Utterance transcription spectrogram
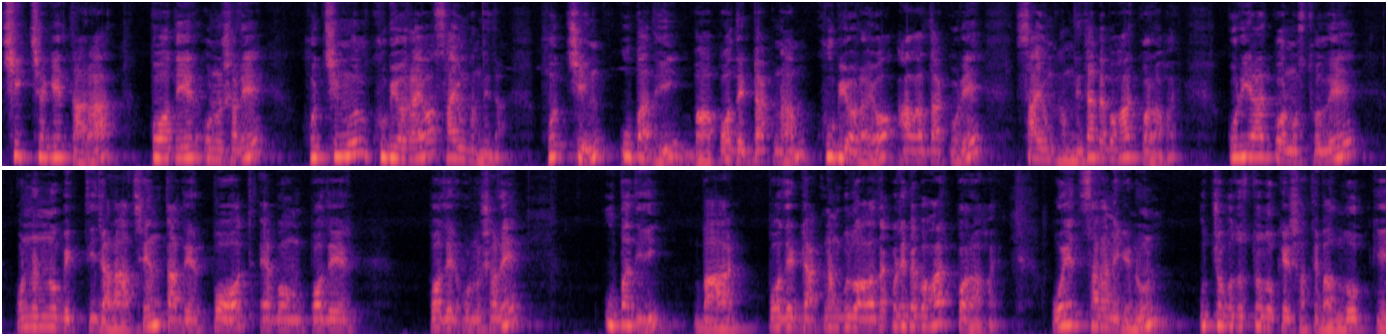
ছিকছাগে তারা পদের অনুসারে হচ্ছিঙুল খুবিয়রায় সায়ুংহামনিদা হচ্ছিং উপাধি বা পদের ডাক নাম খুবিয়রায় আলাদা করে সায়ং হামনিদা ব্যবহার করা হয়। কোরিয়ার কর্মস্থলে অন্যান্য ব্যক্তি যারা আছেন, তাদের পদ এবং পদের পদের অনুসারে উপাধি বা পদের ডাকনামগুলো আলাদা করে ব্যবহার করা হয়। ওয়েদ সারামেগেনুন উচ্চপদস্থ লোকের সাথে বা লোককে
